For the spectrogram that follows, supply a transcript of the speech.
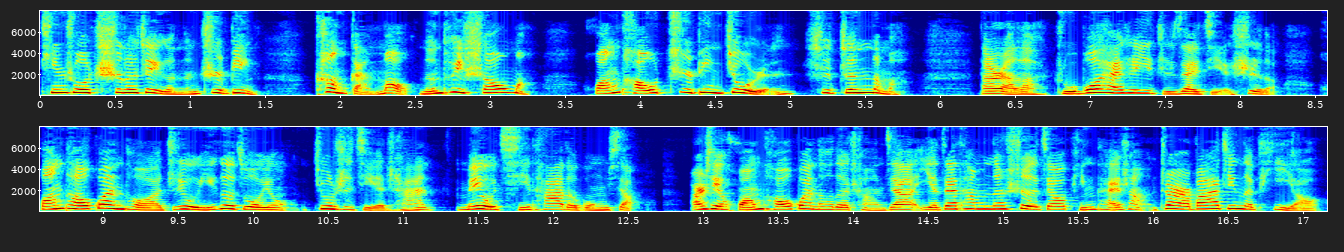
听说吃了这个能治病、抗感冒、能退烧吗？黄桃治病救人是真的吗？当然了，主播还是一直在解释的，黄桃罐头啊只有一个作用，就是解馋，没有其他的功效。而且黄桃罐头的厂家也在他们的社交平台上正儿八经的辟谣，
